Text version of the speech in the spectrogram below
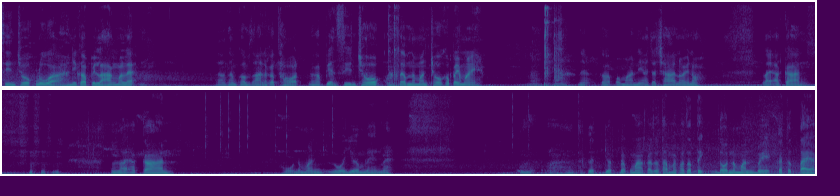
ซีนโชครั่วอันนี้ก็ไปล้างมาแล้ว ล้างทำความสะอาดแล้วก็ถอดแล้วก็เปลี่ยนซีนโชคเติมน้ำมันโชคเข้าไปใหม่เนี่ยก็ประมาณนี้อาจจะช้าหน่อยเนาะหลายอาการ มันหลายอาการโหน้ำมันรั่วเยิ้มเลยเห็นไหมถ้าเกิดหยดมากๆก็จะทำให้พลาสติกโดนน้ำมันเบรกก็จะแตก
